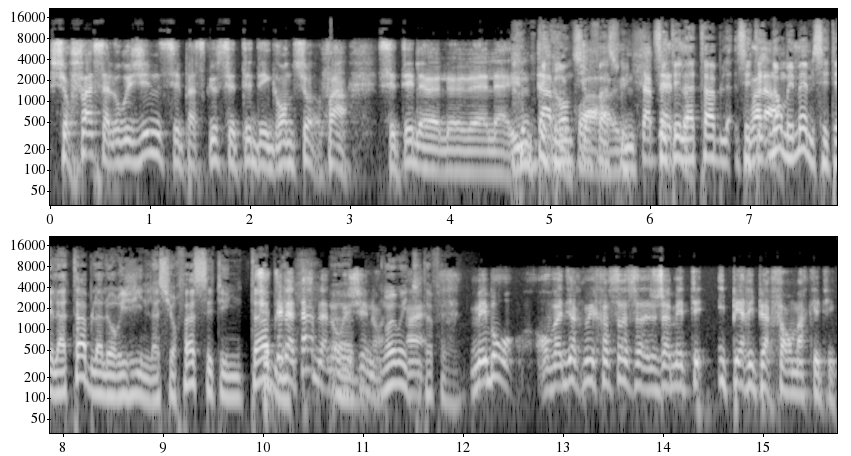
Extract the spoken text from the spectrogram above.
surface à l'origine, c'est parce que c'était des grandes sur, enfin, c'était le, le, la, une table, grande surface, une C'était la table. C'était non, mais même c'était la table à l'origine. La surface, c'était une table. C'était la table à euh, l'origine. oui, oui, tout à fait. Mais bon, on va dire que Microsoft n'a jamais été hyper hyper fort en marketing.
